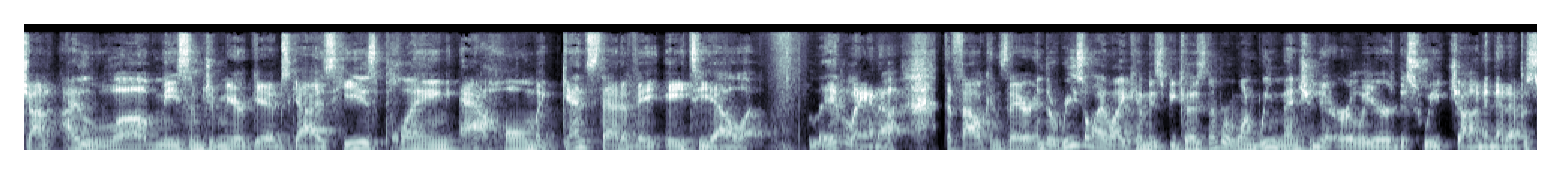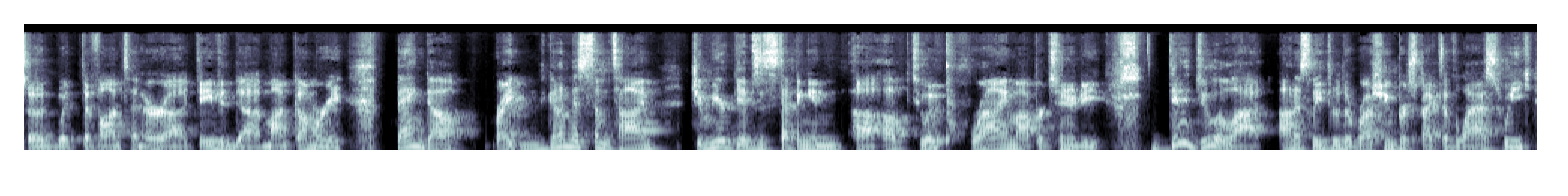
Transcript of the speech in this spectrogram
John, I love me some Jahmyr Gibbs, guys. He is playing at home against that of ATL Atlanta, the Falcons there. And the reason why I like him is because number one, we mentioned it earlier this week, John, in that episode with Devonta or uh, David uh, Montgomery, banged up. Right, You're going to miss some time. Jahmyr Gibbs is stepping in uh, up to a prime opportunity. Didn't do a lot, honestly, through the rushing perspective last week.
